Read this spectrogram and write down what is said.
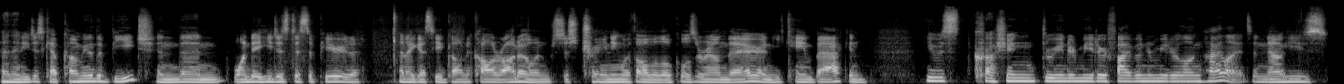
And then he just kept coming to the beach. And then one day he just disappeared. And I guess he had gone to Colorado and was just training with all the locals around there. And he came back and he was crushing 300 meter, 500 meter long highlines. And now he's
